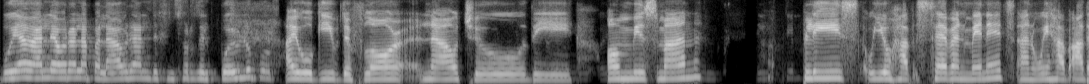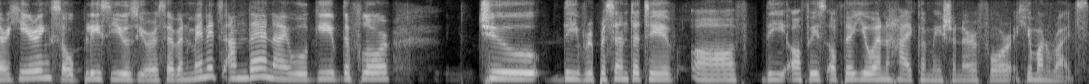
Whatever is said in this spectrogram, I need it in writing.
Voy a darle ahora la palabra al defensor del pueblo. Por... I will give the floor now to the ombudsman. Please, you have seven minutes and we have other hearings, so please use your seven minutes. And then I will give the floor to the representative of the Office of the UN High Commissioner for Human Rights.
